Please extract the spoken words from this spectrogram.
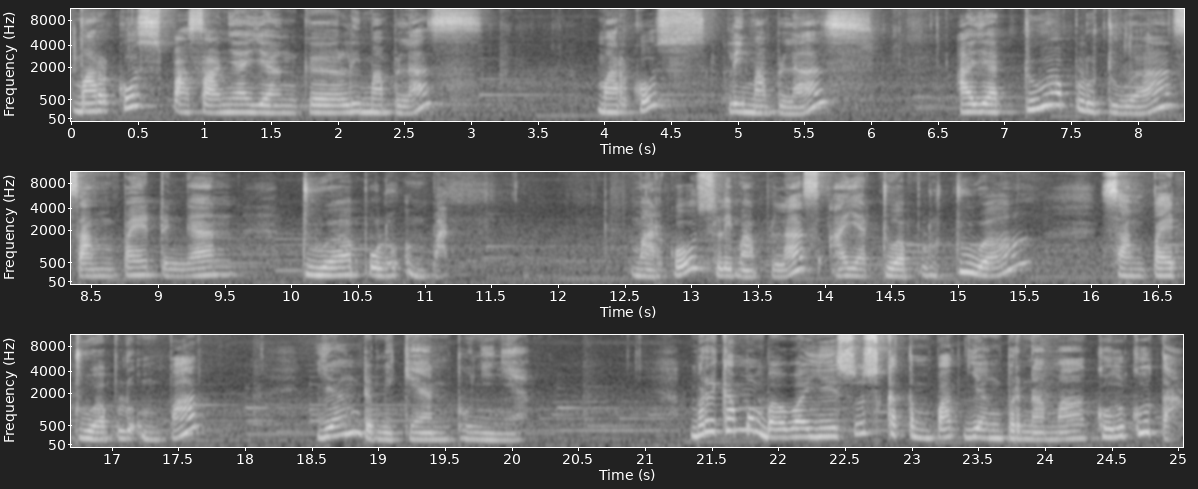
Markus pasalnya yang ke-15. Markus 15 ayat 22 sampai dengan 24. Markus 15 ayat 22 sampai 24 yang demikian bunyinya. Mereka membawa Yesus ke tempat yang bernama Golgota,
